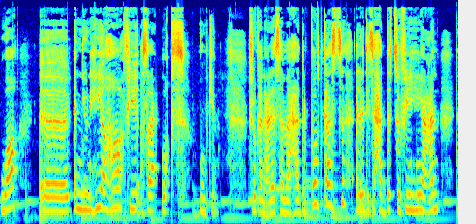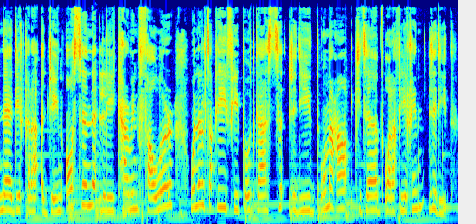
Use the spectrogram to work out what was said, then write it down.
و آه، أن ينهيها في أسرع وقت ممكن. شكرا على سماع هذا البودكاست الذي تحدثت فيه عن نادي قراءة جين أوستن لكارين فاولر. ونلتقي في بودكاست جديد ومع كتاب ورفيق جديد.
